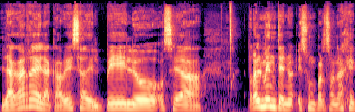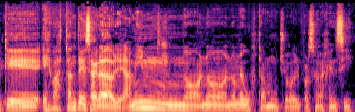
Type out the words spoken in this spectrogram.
La agarra de la cabeza, del pelo. O sea, Realmente es un personaje que es bastante desagradable. A mí no, no, no, me gusta mucho el personaje en sí.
